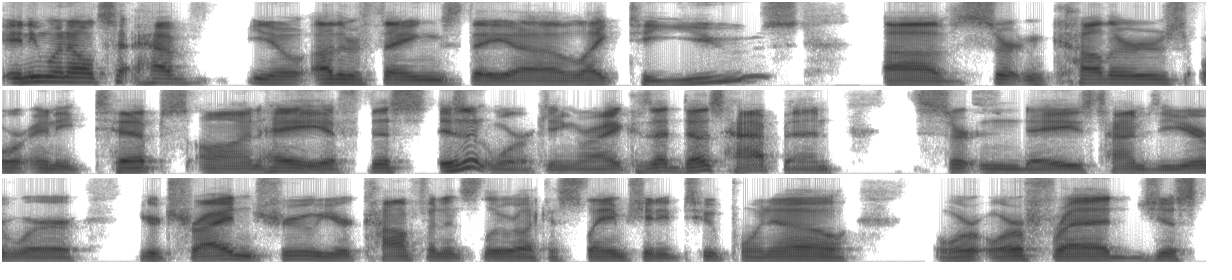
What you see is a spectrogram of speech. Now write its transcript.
anyone else have you know other things they uh like to use of certain colors or any tips on hey if this isn't working right? Because that does happen certain days times a year where your tried and true your confidence lure like a slam shady 2.0 or or fred just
